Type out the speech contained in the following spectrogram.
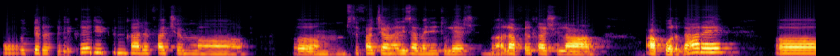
o cerere de credit în care facem, uh, um, se face analiza venitului la fel ca și la acordare, uh,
